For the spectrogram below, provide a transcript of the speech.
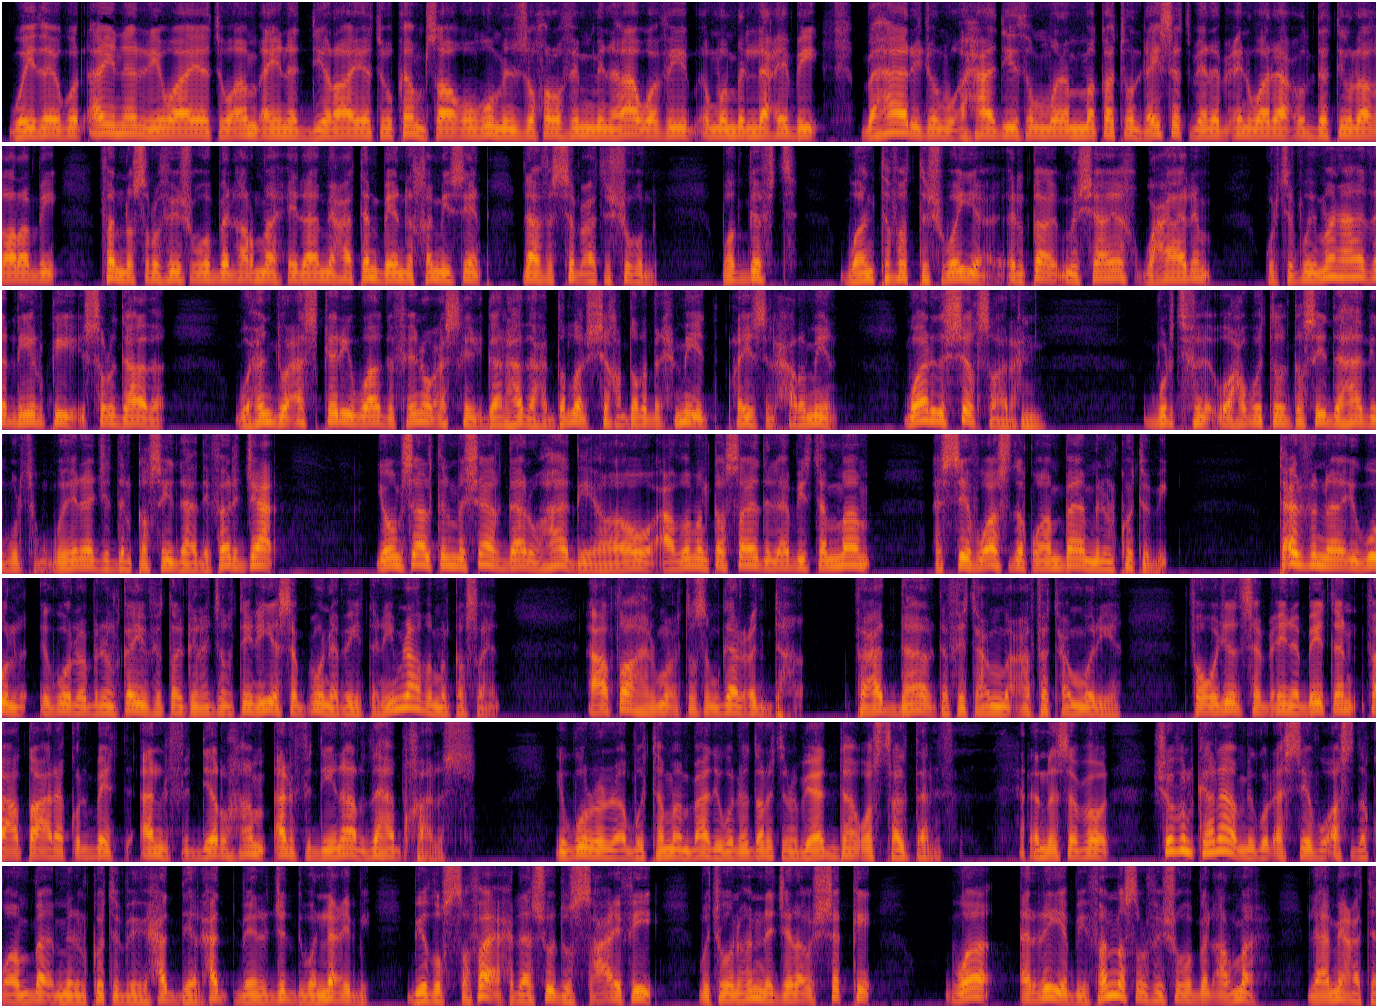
وإذا يقول أين الرواية أم أين الدراية؟ كم صاغه من زخرف منها وفي ومن لعب بهارج وأحاديث منمقة ليست بنبع ولا عدة ولا غرب. فالنصر في شهوب الأرماح لامعة بين الخميسين لا في السبعة الشغب وقفت وانتفضت شوية إلقاء مشايخ وعالم قلت أبوي من هذا اللي يلقي يسرد هذا؟ وعنده عسكري واقف هنا وعسكري. قال هذا عبد الله الشيخ عبد الله بن حميد رئيس الحرمين والد الشيخ صالح. قلت وحبيت القصيدة هذه؟ قلت وين أجد القصيدة هذه؟ فارجع يوم سألت المشايخ قالوا هذه أعظم القصائد لأبي تمام السيف أصدق أنباء من الكتب. تعرف إنه يقول يقول ابن القيم في طريق الهجرتين هي سبعون بيتا هي من أعظم القصائد. أعطاه المعتصم قال عدها. فعدها فتح فتح عمورية. فوجد سبعين بيتا فأعطاه على كل بيت ألف درهم ألف دينار ذهب خالص. يقول أبو تمام بعد يقول لدرجة أنه بيعدها وصلت ألف. لأنه سبعون. شوف الكلام يقول السيف أصدق أنباء من الكتب في حده الحد بين الجد واللعب بيض الصفائح لا سود الصحائف متونهن جلاء الشك والريب فالنصر في شهب الأرماح لامعة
